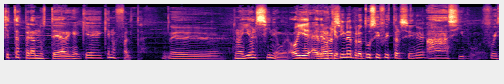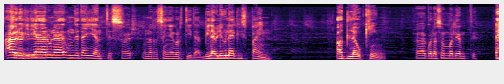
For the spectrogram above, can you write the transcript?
¿Qué está esperando usted? ¿Qué, qué, qué nos falta? Eh, Tú no has ido al cine, weón. Oye, no al que... cine, pero tú sí fuiste al cine. Ah, sí. Fuiste- Ah, pero quería dar una- un detalle antes. A ver. Una reseña cortita. Vi la película de Chris Pine. Outlaw King. Ah, Corazón Valiente.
